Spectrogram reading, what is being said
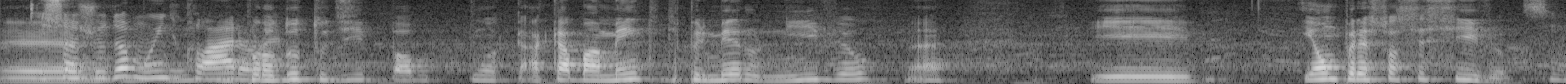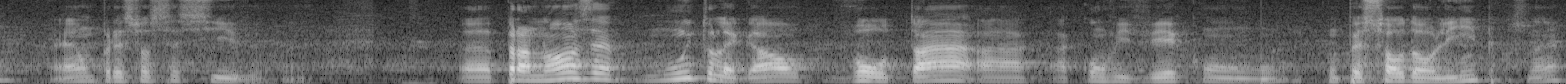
É, Isso ajuda muito, um, claro. Um né? produto né? de um acabamento de primeiro nível, né? E e é um preço acessível. Sim. É um preço acessível. Uh, Para nós é muito legal voltar a, a, conviver com, com o pessoal da Olímpicos, né?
